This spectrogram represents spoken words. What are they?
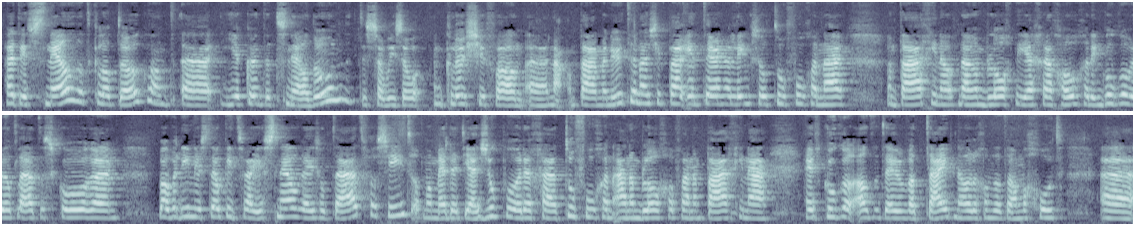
Het is snel, dat klopt ook, want uh, je kunt het snel doen. Het is sowieso een klusje van nou, een paar minuten. als je een paar interne links wilt toevoegen naar een pagina of naar een blog die je graag hoger in Google wilt laten scoren, Bovendien is het ook iets waar je snel resultaat van ziet. Op het moment dat jij zoekwoorden gaat toevoegen aan een blog of aan een pagina, heeft Google altijd even wat tijd nodig om dat allemaal goed uh,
